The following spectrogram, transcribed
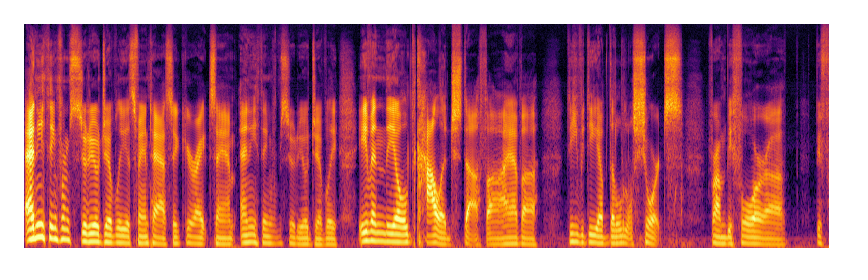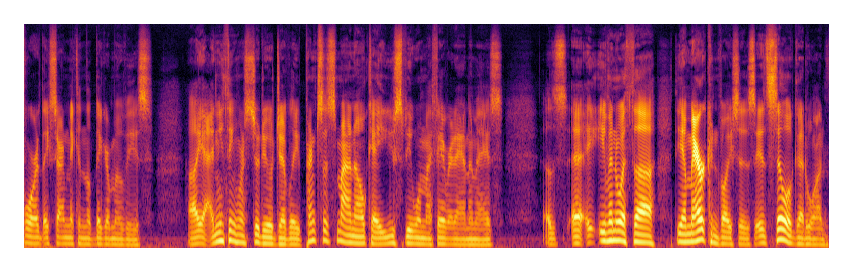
Anything from Studio Ghibli is fantastic. You're right, Sam. Anything from Studio Ghibli, even the old college stuff. Uh, I have a DVD of the little shorts from before uh, before they started making the bigger movies. Uh, yeah, anything from Studio Ghibli. Princess Mononoke used to be one of my favorite animes. Was, uh, even with uh, the American voices, it's still a good one.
